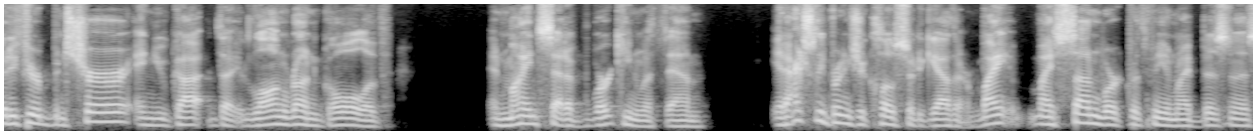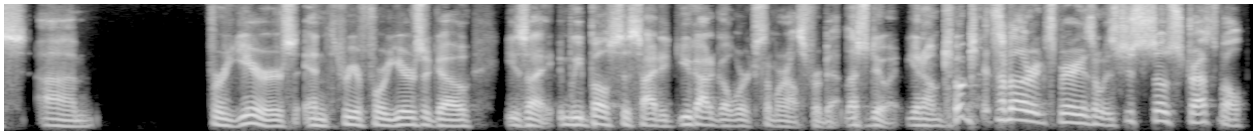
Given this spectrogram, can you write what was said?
but if you're mature and you've got the long run goal of and mindset of working with them, it actually brings you closer together." My my son worked with me in my business um, for years, and three or four years ago, he's like, we both decided you got to go work somewhere else for a bit. Let's do it. You know, go get some other experience. It was just so stressful.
